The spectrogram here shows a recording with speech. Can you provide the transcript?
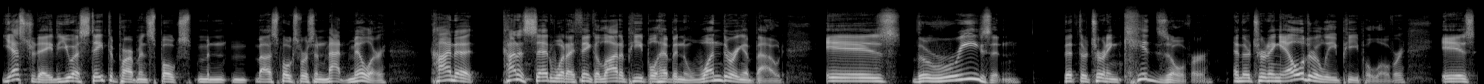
yesterday, the U.S. State Department spokesman, uh, spokesperson Matt Miller kind of kind of said what I think a lot of people have been wondering about is the reason that they're turning kids over and they're turning elderly people over is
